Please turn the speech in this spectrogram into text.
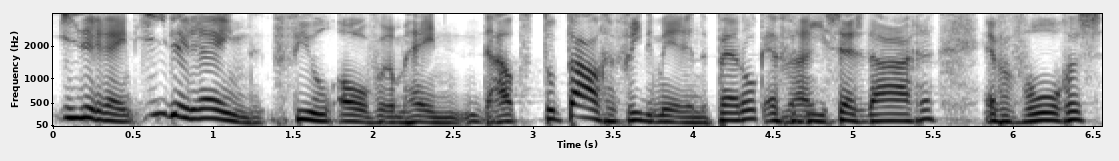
iedereen, iedereen viel over hem heen. Had totaal geen vrienden meer in de paddock. Even nee. die zes dagen. En vervolgens,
